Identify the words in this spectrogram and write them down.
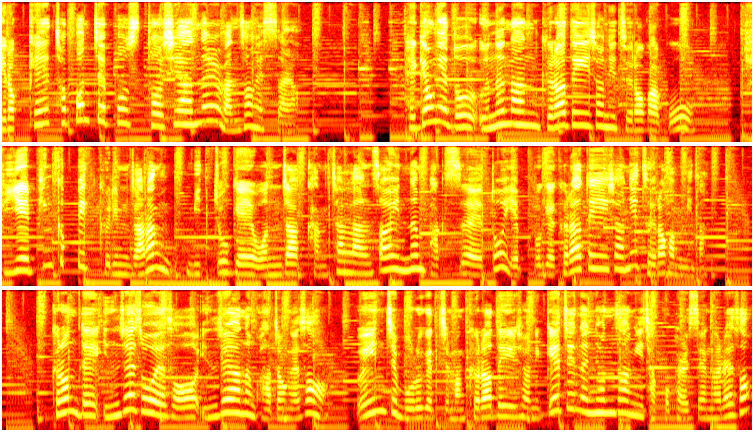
이렇게 첫 번째 포스터 시안을 완성했어요. 배경에도 은은한 그라데이션이 들어가고 뒤에 핑크빛 그림자랑 밑쪽에 원작 강찬란 써있는 박스에도 예쁘게 그라데이션이 들어갑니다. 그런데 인쇄소에서 인쇄하는 과정에서 왜인지 모르겠지만 그라데이션이 깨지는 현상이 자꾸 발생을 해서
